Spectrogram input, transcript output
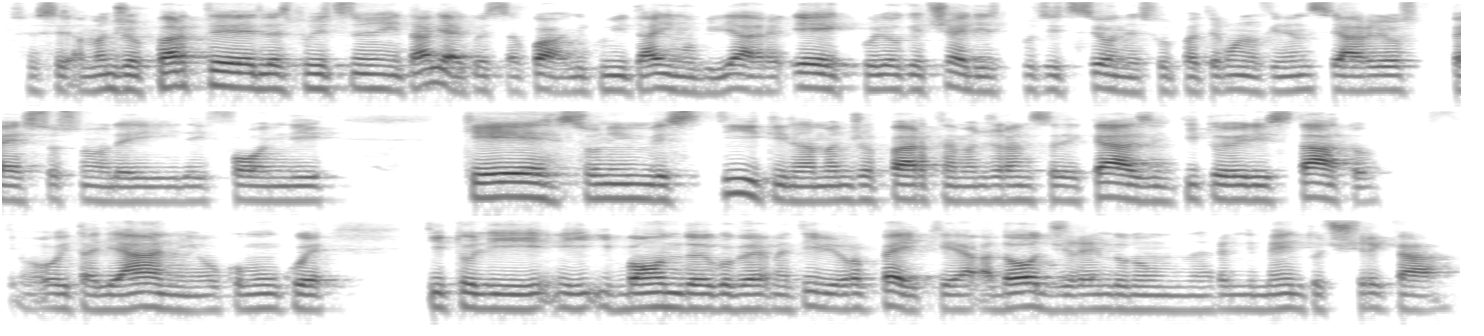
sì, sì, la maggior parte dell'esposizione in Italia è questa qua, liquidità immobiliare e quello che c'è di esposizione sul patrimonio finanziario spesso sono dei, dei fondi che sono investiti nella maggior parte, nella maggioranza dei casi, in titoli di Stato o italiani o comunque titoli, i bond governativi europei che ad oggi rendono un rendimento circa,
